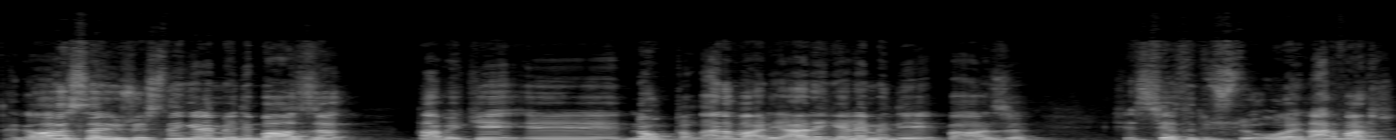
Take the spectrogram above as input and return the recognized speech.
Galatasaray'ın üstesinden gelemedi bazı tabii ki e, noktalar var. Yani gelemediği bazı işte, siyaset üstü olaylar var.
